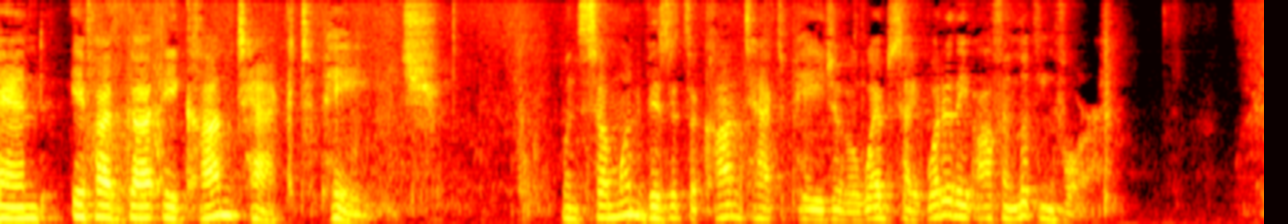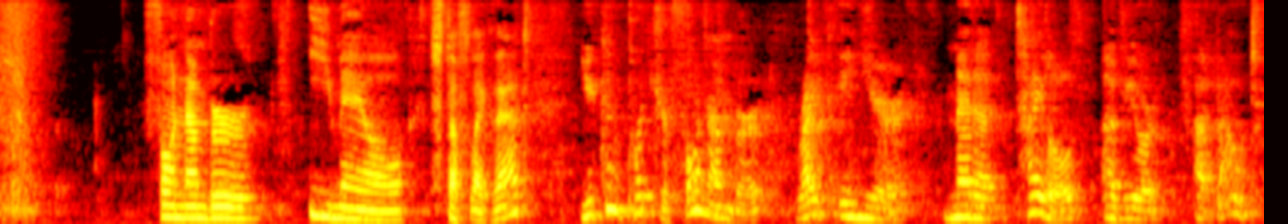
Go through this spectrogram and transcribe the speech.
And if I've got a contact page, when someone visits a contact page of a website, what are they often looking for? Phone number, email, stuff like that. You can put your phone number right in your meta title of your About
